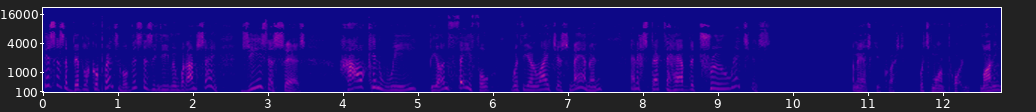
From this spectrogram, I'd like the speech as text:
This is a biblical principle. This isn't even what I'm saying. Jesus says, How can we be unfaithful with the unrighteous mammon and expect to have the true riches? Let me ask you a question. What's more important, money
